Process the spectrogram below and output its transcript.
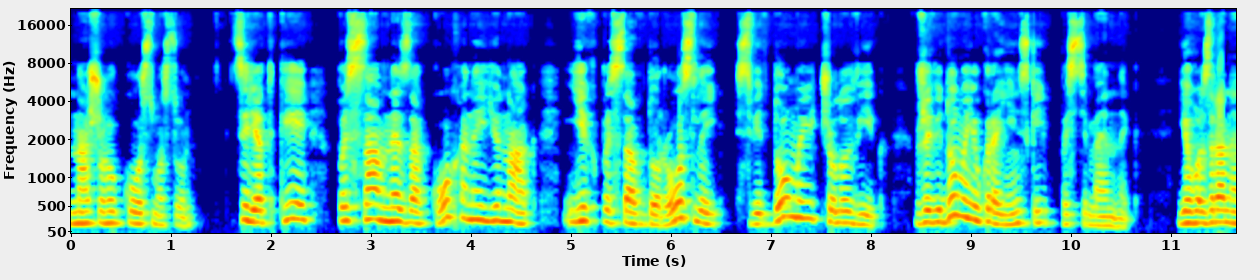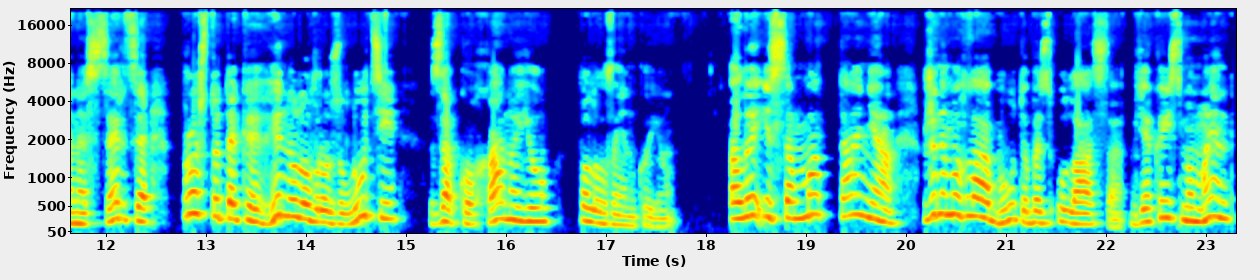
нашого космосу. Ці рядки писав не закоханий юнак, їх писав дорослий, свідомий чоловік, вже відомий український письменник. Його зранене серце просто таки гинуло в розлуці за коханою половинкою. Але і сама Таня вже не могла бути без Уласа. В якийсь момент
